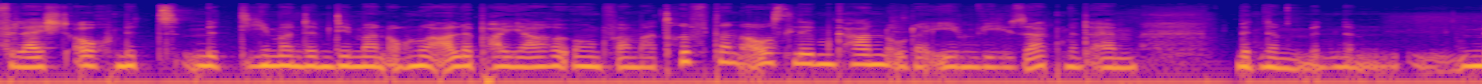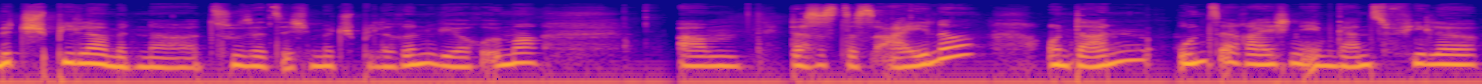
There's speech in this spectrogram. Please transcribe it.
vielleicht auch mit, mit jemandem, den man auch nur alle paar Jahre irgendwann mal trifft, dann ausleben kann. Oder eben, wie gesagt, mit einem, mit einem, mit einem Mitspieler, mit einer zusätzlichen Mitspielerin, wie auch immer. Ähm, das ist das eine. Und dann uns erreichen eben ganz viele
